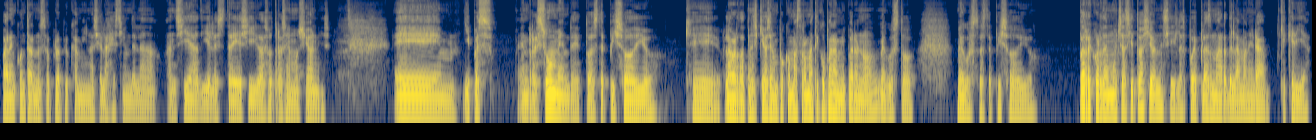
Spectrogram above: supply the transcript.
para encontrar nuestro propio camino hacia la gestión de la ansiedad y el estrés y las otras emociones. Em, y pues en resumen de todo este episodio, que la verdad pensé que iba a ser un poco más traumático para mí, pero no, me gustó, me gustó este episodio. Pues recordé muchas situaciones y las pude plasmar de la manera que quería.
